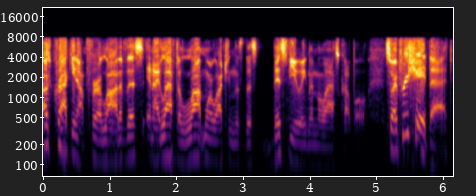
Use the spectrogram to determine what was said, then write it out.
I was cracking up for a lot of this, and I laughed a lot more watching this this this viewing than the last couple. So I appreciate that.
